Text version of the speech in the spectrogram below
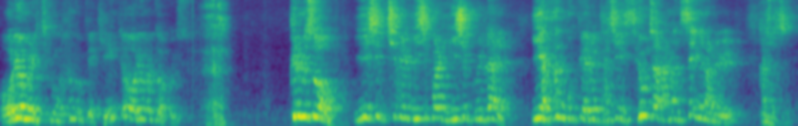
어려움을 지금 한국 교회 굉장히 어려움을 겪고 있어요. 그러면서 27일, 28일, 29일 날 이 한국 교회를 다시 세우자라는 세미나를 가졌어요.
